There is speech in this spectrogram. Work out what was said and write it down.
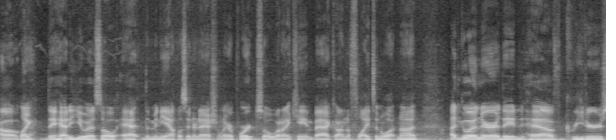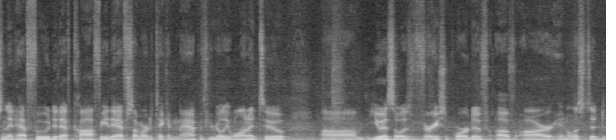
Oh, okay. Like they had a USO at the Minneapolis International Airport, so when I came back on the flights and whatnot, I'd go in there. They'd have greeters and they'd have food. They'd have coffee. They'd have somewhere to take a nap if you really wanted to. Um, the USO is very supportive of our enlisted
